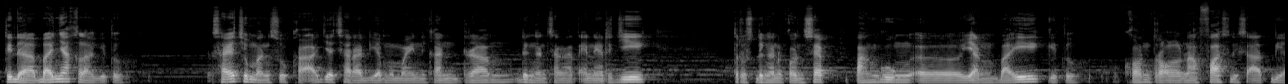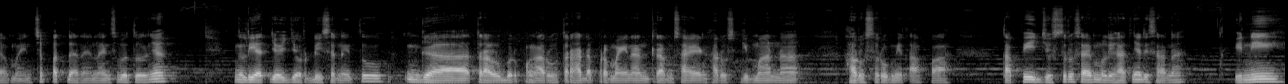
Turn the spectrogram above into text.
tidak banyak lah gitu saya cuman suka aja cara dia memainkan drum dengan sangat energik terus dengan konsep panggung uh, yang baik gitu kontrol nafas di saat dia main cepat dan lain-lain. Sebetulnya ngelihat Joy Jordison itu nggak terlalu berpengaruh terhadap permainan drum saya yang harus gimana harus rumit apa. Tapi justru saya melihatnya di sana ini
